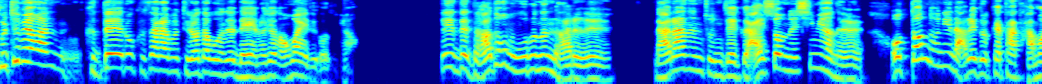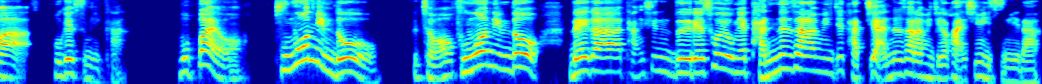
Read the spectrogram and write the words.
불투명한 그대로 그 사람을 들여다보는데 내 에너지가 너무 많이 들거든요. 근데 나도 모르는 나를 나라는 존재 그 알 수 없는 심연을 어떤 눈이 나를 그렇게 다 담아 보겠습니까? 못 봐요. 부모님도 그쵸? 부모님도 내가 당신들의 소용에 닿는 사람인지 닿지 않는 사람인지가 관심이 있습니다.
